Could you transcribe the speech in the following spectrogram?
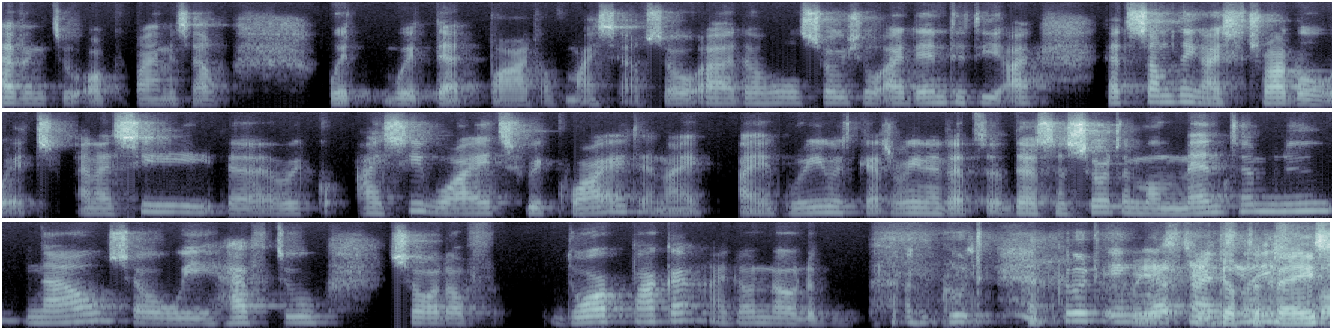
having to occupy myself with, with that part of myself. So uh, the whole social identity, I, that's something I struggle with. And I see the I see why it's required. And I, I agree with Katerina that uh, there's a certain momentum new now. So we have to sort of doorpakken. I don't know the good, good English. We English have to Pick up the pace.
